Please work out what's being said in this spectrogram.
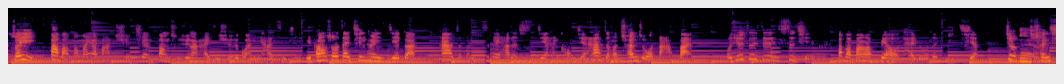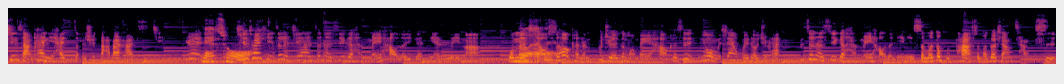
所以爸爸妈妈要把权限放出去，让孩子学会管理他自己。比方说，在青春期阶段，他要怎么支配他的时间和空间，他要怎么穿着打扮。我觉得这件事情，爸爸妈妈不要有太多的意见，就纯欣赏看你孩子怎么去打扮他自己。因为没错，青春期这个阶段真的是一个很美好的一个年龄啊。我们小时候可能不觉得这么美好，可是以我们现在回头去看，这真的是一个很美好的年龄，什么都不怕，什么都想尝试。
